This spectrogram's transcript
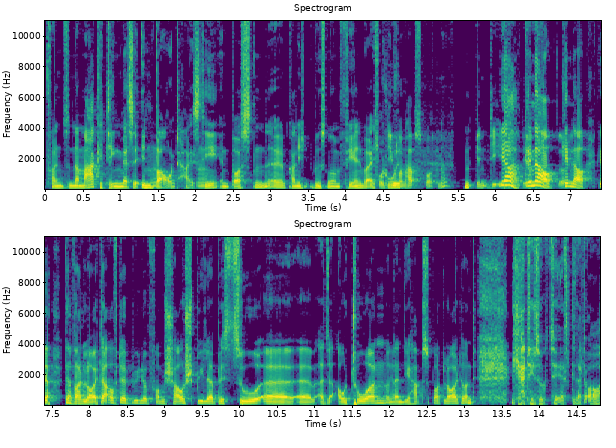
von so einer Marketingmesse, Inbound heißt die, in Boston, äh, kann ich übrigens nur empfehlen, weil ich Und cool. die von HubSpot, ne? In, die, Ja, genau, ja, genau, genau. Da waren Leute auf der Bühne vom Schauspieler bis zu äh, äh, also Autoren und dann die HubSpot-Leute und ich hatte so zuerst gedacht, oh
